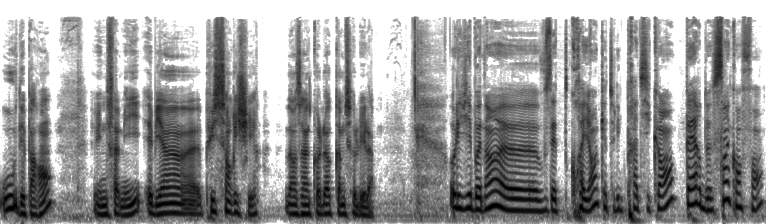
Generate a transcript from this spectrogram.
ou des parents, une famille, eh bien, euh, puisse s'enrichir dans un colloque comme celui-là. Olivier Baudin, vous êtes croyant, catholique pratiquant, père de cinq enfants,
